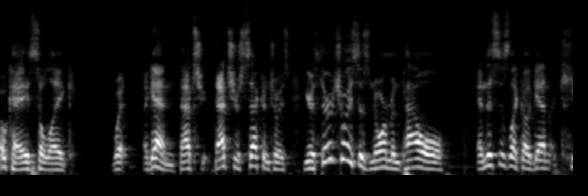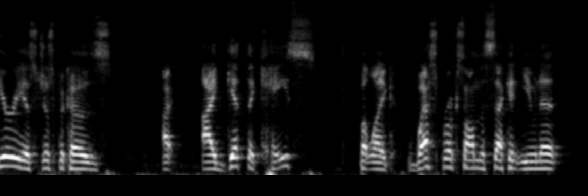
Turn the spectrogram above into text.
Okay, so like what again, that's your, that's your second choice. Your third choice is Norman Powell and this is like again curious just because I I get the case but like Westbrook's on the second unit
